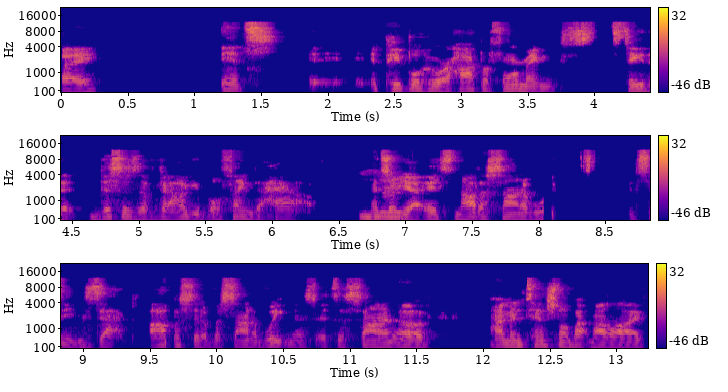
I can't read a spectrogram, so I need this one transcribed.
way it's it, people who are high performing see that this is a valuable thing to have mm-hmm. and so mm-hmm. yeah it's not a sign of weakness it's the exact opposite of a sign of weakness it's a sign of I'm intentional about my life.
